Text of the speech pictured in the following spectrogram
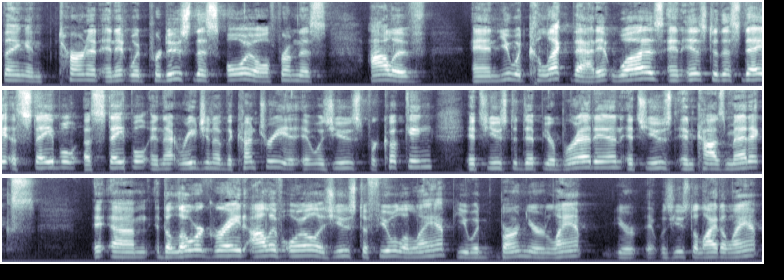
thing and turn it, and it would produce this oil from this olive and you would collect that. It was and is to this day a staple, a staple in that region of the country. It, it, was used for cooking. It's used to dip your bread in. It's used in cosmetics. It, um, the lower grade olive oil is used to fuel a lamp. You would burn your lamp. Your, it was used to light a lamp.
